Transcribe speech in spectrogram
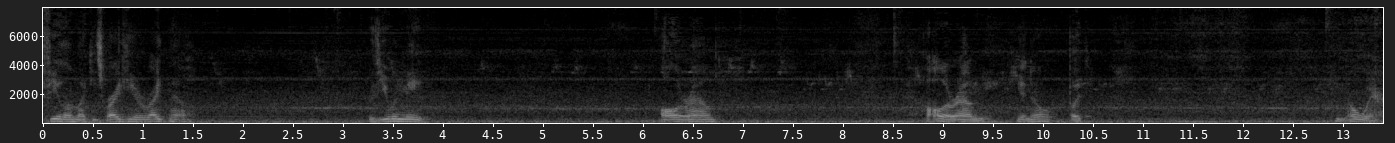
Feel him like he's right here, right now. With you and me. All around. All around me, you know, but nowhere.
